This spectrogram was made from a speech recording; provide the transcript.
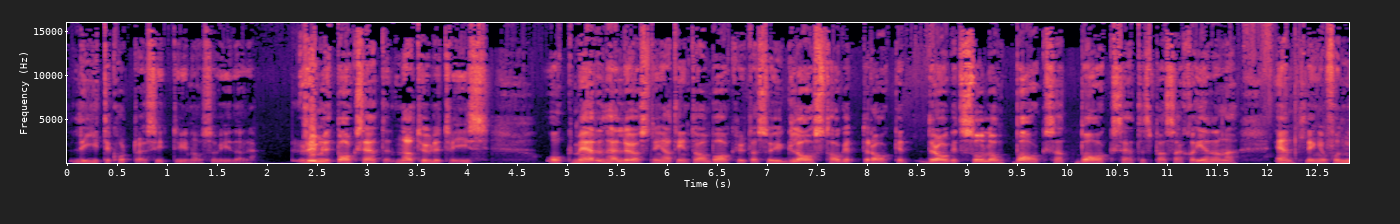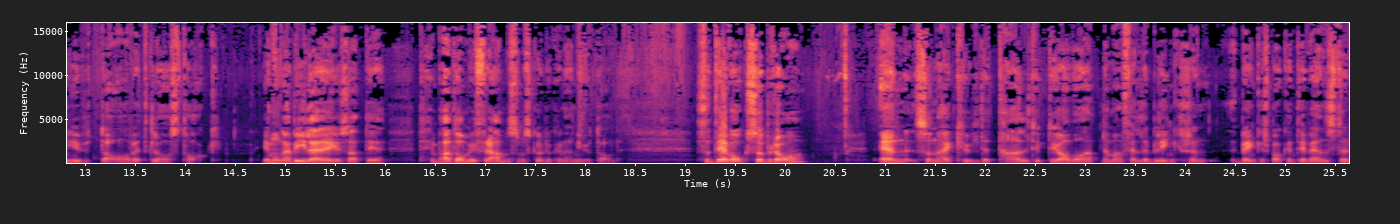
Lite kortare sittdyna och så vidare. Rymligt baksäte naturligtvis. Och med den här lösningen att inte ha en bakruta så är glastaget draget, draget så långt bak så att baksätespassagerarna äntligen får njuta av ett glastak. I många bilar är det ju så att det, det är bara de i fram som skulle kunna njuta av det. Så det var också bra. En sån här kul detalj tyckte jag var att när man fällde blinkersen, blinkerspaken till vänster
